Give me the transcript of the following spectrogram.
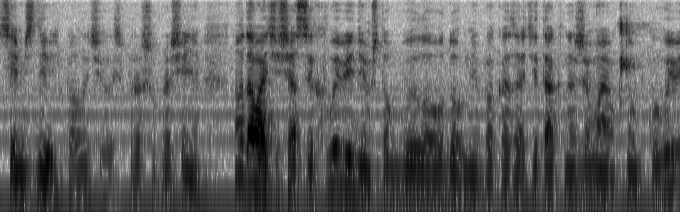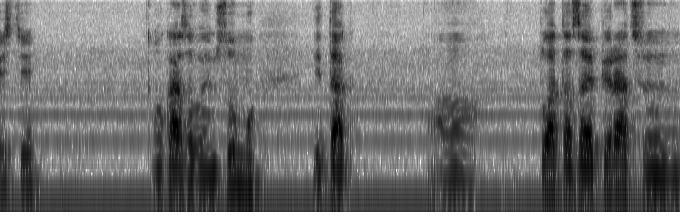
79 получилось, прошу прощения. Ну, давайте сейчас их выведем, чтобы было удобнее показать. Итак, нажимаем кнопку «Вывести». Указываем сумму. Итак, а, плата за операцию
